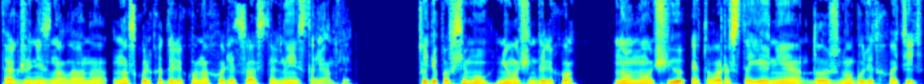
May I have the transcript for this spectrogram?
Также не знала она, насколько далеко находятся остальные стоянки. Судя по всему, не очень далеко, но ночью этого расстояния должно будет хватить,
